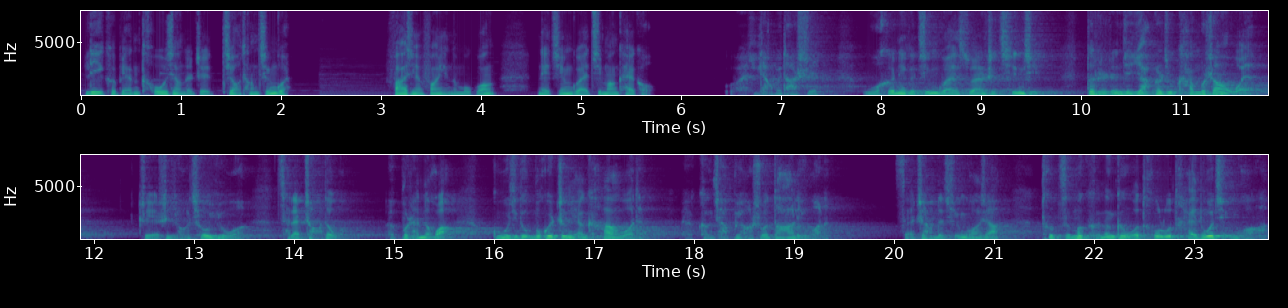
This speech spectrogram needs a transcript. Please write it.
立刻便投向了这教堂精怪。发现方眼的目光，那精怪急忙开口：“两位大师，我和那个精怪虽然是亲戚，但是人家压根就看不上我呀。这也是有求于我才来找的我。”不然的话，估计都不会正眼看我的，更加不要说搭理我了。在这样的情况下，他怎么可能跟我透露太多情况啊？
